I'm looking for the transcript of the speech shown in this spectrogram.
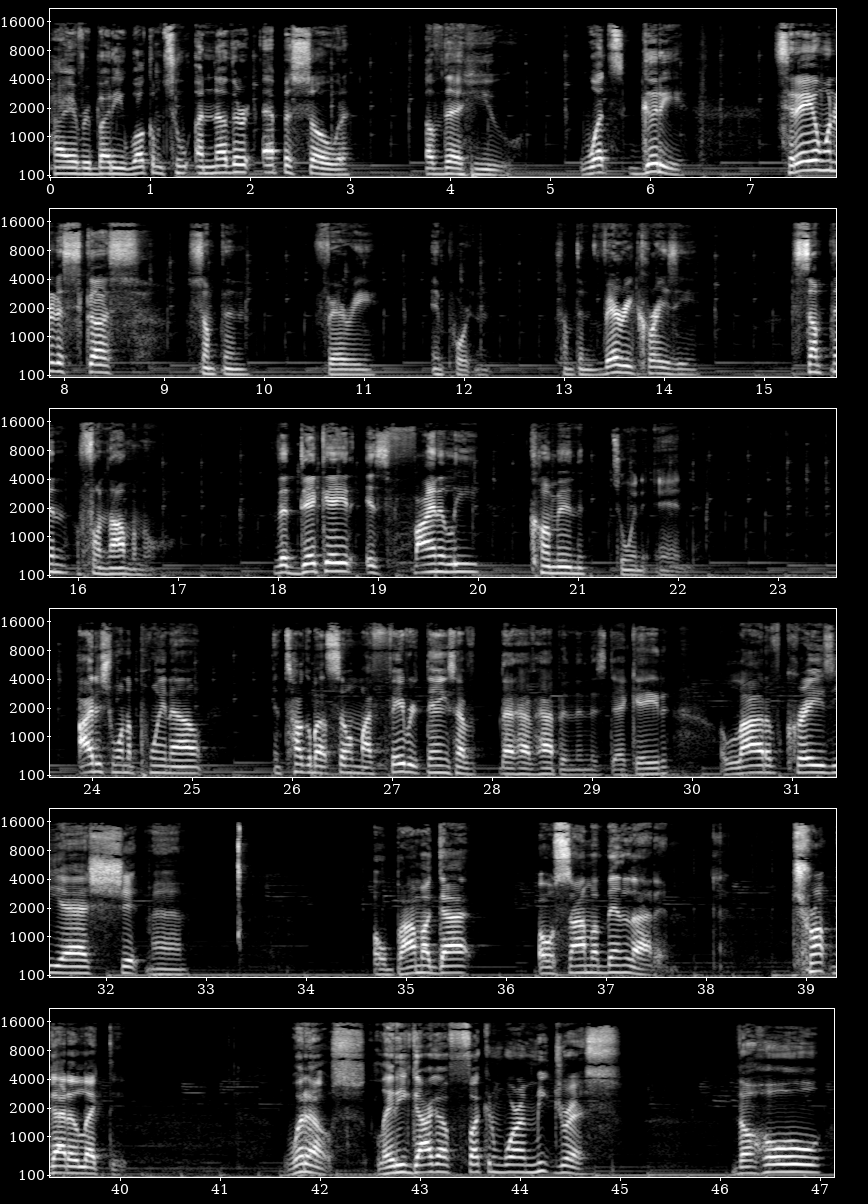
Hi, everybody. Welcome to another episode of The Hue. What's goody? Today, I want to discuss something very important, something very crazy, something phenomenal. The decade is finally coming to an end. I just want to point out and talk about some of my favorite things have that have happened in this decade. A lot of crazy ass shit, man. Obama got Osama bin Laden. Trump got elected. What else? Lady Gaga fucking wore a meat dress. The whole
